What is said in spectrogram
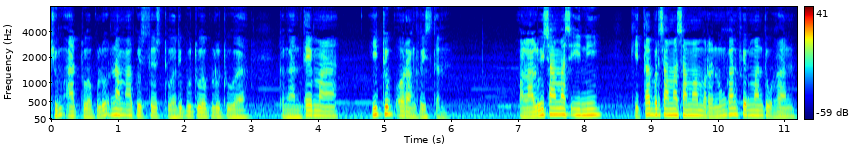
Jumat 26 Agustus 2022 dengan tema Hidup Orang Kristen Melalui Samas ini kita bersama-sama merenungkan firman Tuhan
